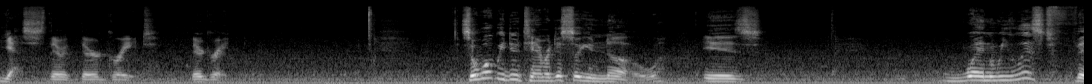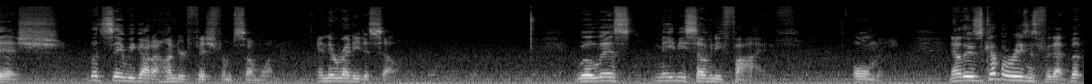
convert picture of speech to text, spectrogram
yes, they're they're great. They're great. So what we do, Tamara, just so you know, is when we list fish, let's say we got 100 fish from someone and they're ready to sell. We'll list maybe 75 only. Now, there's a couple of reasons for that, but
